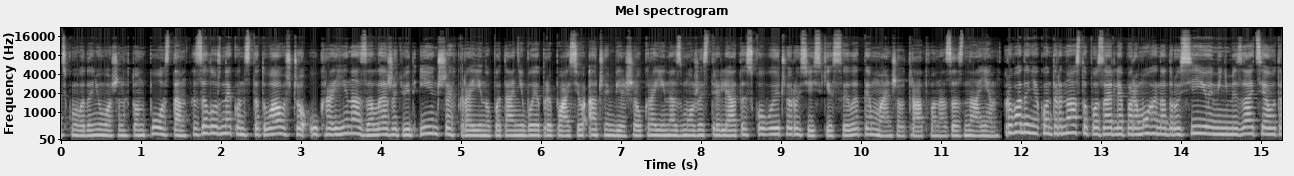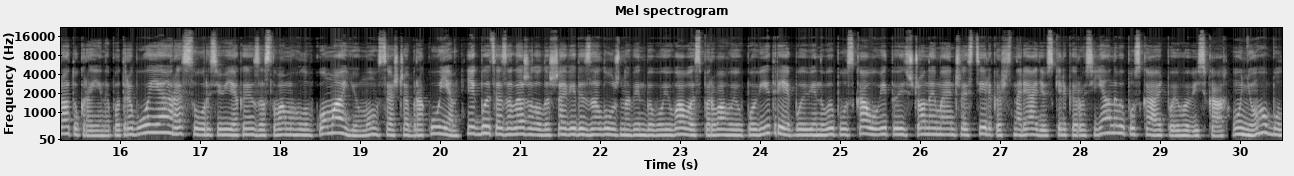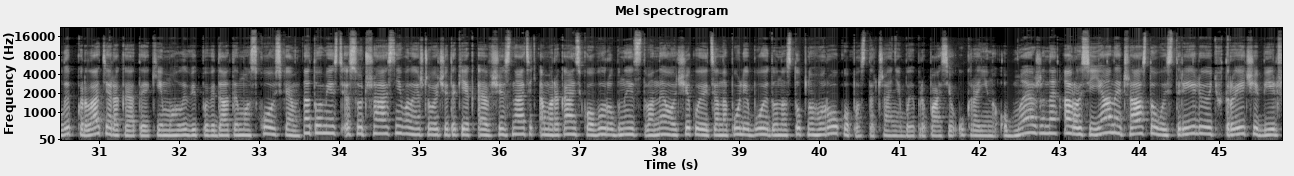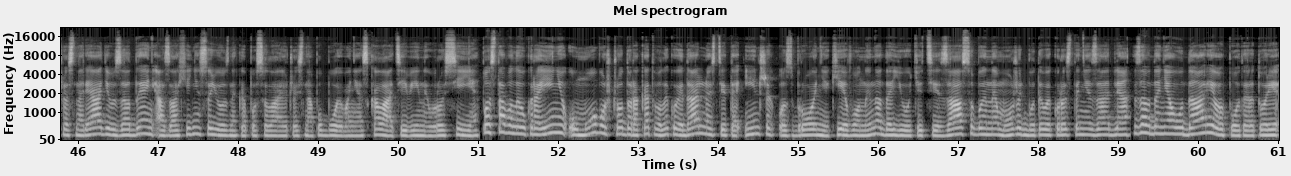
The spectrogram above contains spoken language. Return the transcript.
американському виданню Вашингтон Поста. Залужний констатував, що Україна залежить від інших країн у питанні боєприпасів. А чим більше Україна зможе стріляти, сковуючи російські сили, тим менше втрат вона зазнає. Проведення контрнаступу задля перемоги над Росією і мінімізація втрат України потребує ресурсів, яких за словами головкома йому все ще бракує. Якби це залежало лише від залужно, він би воював із перевагою в повітрі, якби він випускав у відповідь щонайменше стільки ж снарядів, скільки росіяни випускають по його військах. У нього були б крилаті ракети, які могли відповідати московським. Натомість сучасні винищувачі, такі як F-16 американського виробництва, не очікуються на полі бою до наступного року. Постачання боєприпасів Україну обмежене, а росіяни часто вистрілюють втричі більше снарядів за день. А західні союзники, посилаючись на побоювання ескалації війни в Росії, поставили Україні умову щодо ракет великої дальності та інших озброєнь, які вони надають. Ці засоби не можуть бути використані задля завдання ударів по території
